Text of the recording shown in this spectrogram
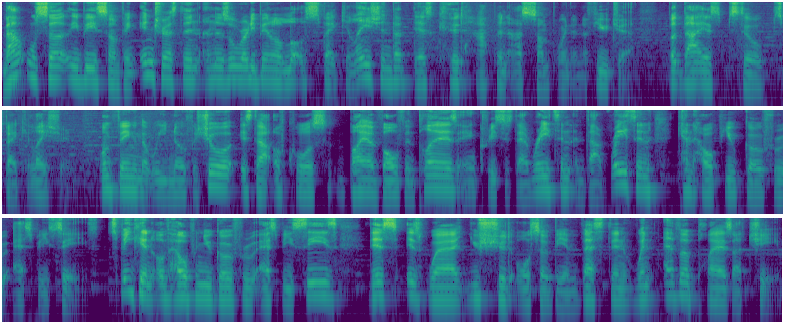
That will certainly be something interesting and there's already been a lot of speculation that this could happen at some point in the future, but that is still speculation. One thing that we know for sure is that, of course, by evolving players, it increases their rating, and that rating can help you go through SBCs. Speaking of helping you go through SBCs, this is where you should also be investing whenever players are cheap.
